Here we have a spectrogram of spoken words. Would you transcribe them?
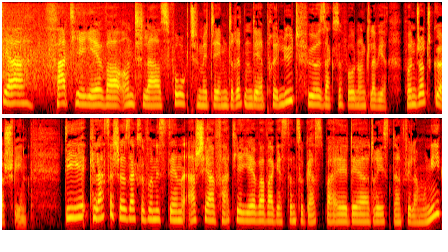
Astja Fatjejewa und Lars Vogt mit dem dritten der Prälude für Saxophon und Klavier von George Gershwin. Die klassische Saxophonistin Asja Fatjejewa war gestern zu Gast bei der Dresdner Philharmonie,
